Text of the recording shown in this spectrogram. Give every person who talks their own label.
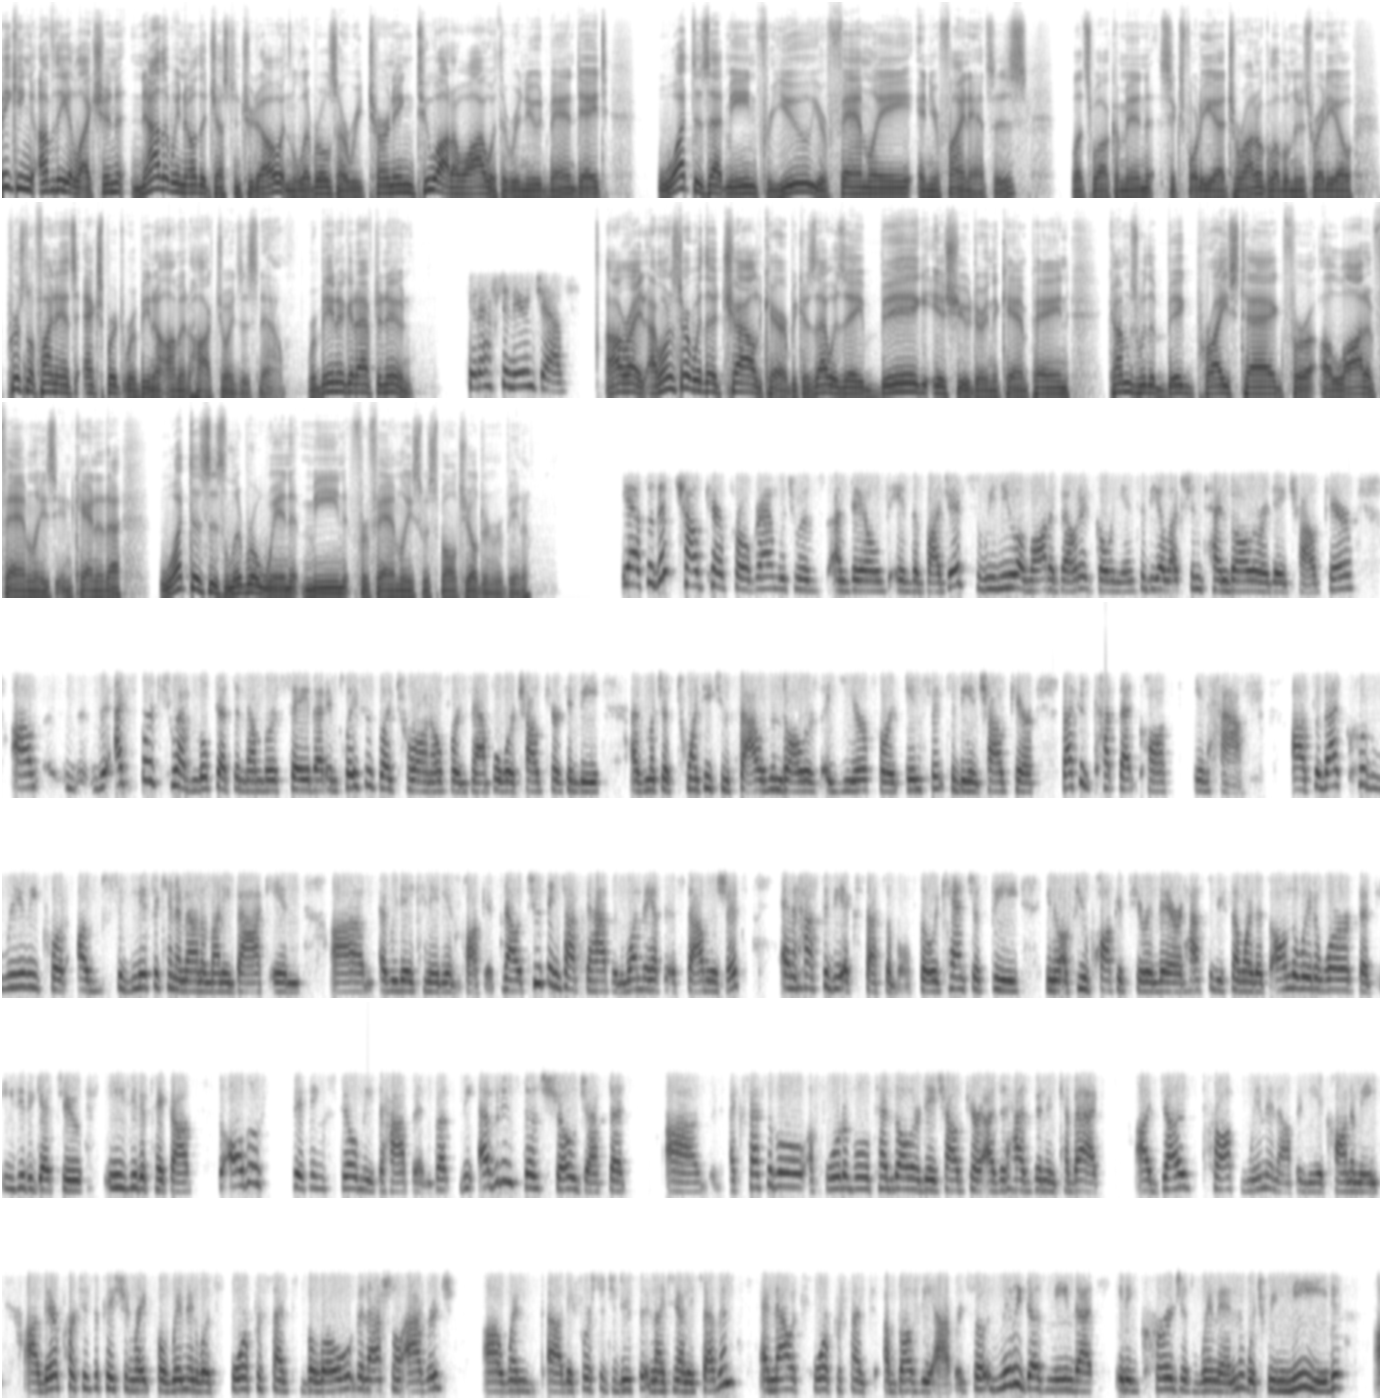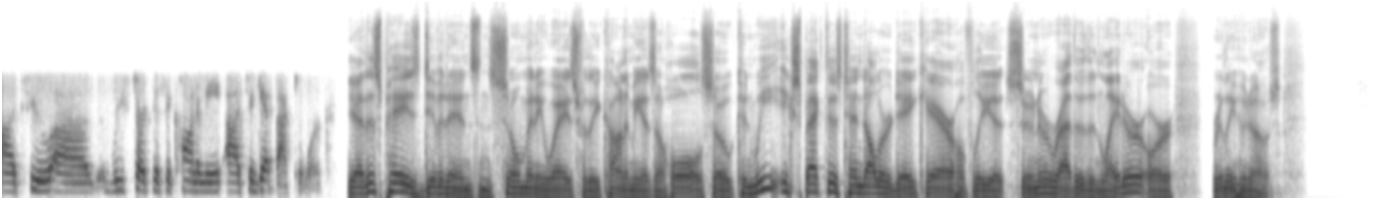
Speaker 1: speaking of the election, now that we know that Justin Trudeau and the Liberals are returning to Ottawa with a renewed mandate, what does that mean for you, your family, and your finances? Let's welcome in 640 uh, Toronto Global News Radio personal finance expert Rubina Ahmed Haq joins us now. Rubina, good afternoon.
Speaker 2: Good afternoon, Jeff.
Speaker 1: All right, I want to start with a child care because that was a big issue during the campaign. Comes with a big price tag for a lot of families in Canada. What does this liberal win mean for families with small children, Rubina?
Speaker 2: Yeah, so this child care program, which was unveiled in the budget, we knew a lot about it going into the election $10 a day child care. Um, the experts who have looked at the numbers say that in places like Toronto, for example, where child care can be as much as $22,000 a year for an infant to be in child care, that could cut that cost in half. Uh, so that could really put a significant amount of money back in um, everyday Canadians' pockets. Now, two things have to happen. One, they have to establish it, and it has to be accessible. So it can't just be, you know, a few pockets here and there. It has to be somewhere that's on the way to work, that's easy to get to, easy to pick up. So all those things still need to happen. But the evidence does show, Jeff, that uh, accessible, affordable, $10 a day childcare, as it has been in Quebec, uh, does prop women up in the economy. Uh, their participation rate for women was 4% below the national average uh, when uh, they first introduced it in 1997, and now it's 4% above the average. So it really does mean that it encourages women, which we need uh, to uh, restart this economy to get back to work.
Speaker 1: Yeah, this pays dividends in so many ways for the economy as a whole. So, can we expect this $10 daycare hopefully sooner rather than later, or really who knows?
